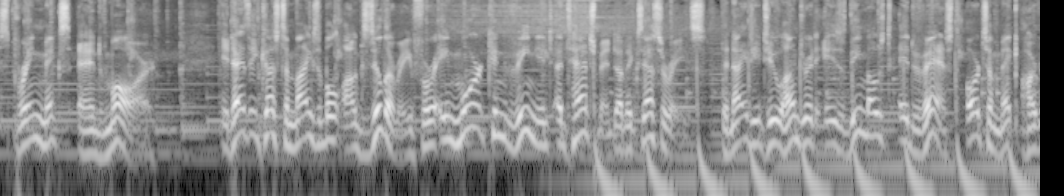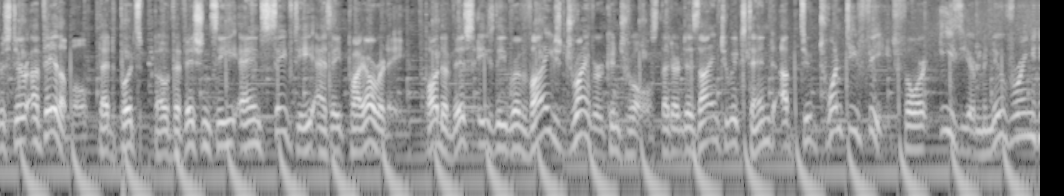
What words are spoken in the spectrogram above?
spring mix, and more. It has a customizable auxiliary for a more convenient attachment of accessories. The 9200 is the most advanced Ortomec harvester available that puts both efficiency and safety as a priority. Part of this is the revised driver controls that are designed to extend up to 20 feet for easier maneuvering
